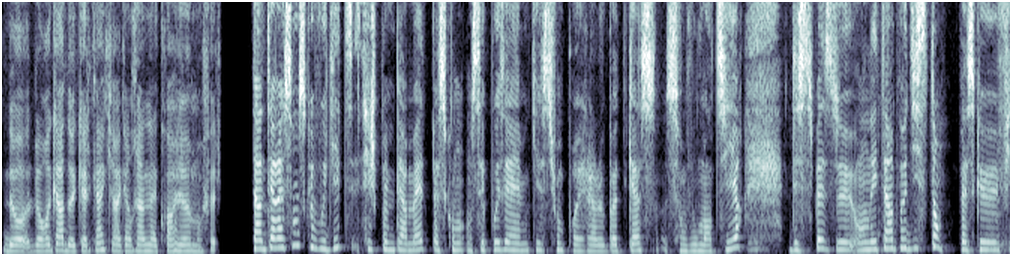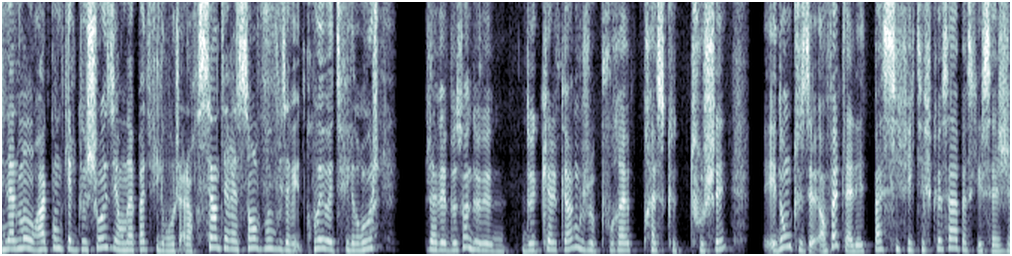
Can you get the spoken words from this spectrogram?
le regard de quelqu'un qui regarderait un aquarium, en fait. C'est intéressant ce que vous dites, si je peux me permettre, parce qu'on s'est posé la même question pour écrire le podcast, sans vous mentir. De, on était un peu distant parce que finalement on raconte quelque chose et on n'a pas de fil rouge. Alors c'est intéressant, vous, vous avez trouvé votre fil rouge. J'avais besoin de, de quelqu'un que je pourrais presque toucher. Et donc, en fait, elle n'est pas si fictive que ça, parce qu'il s'agit,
